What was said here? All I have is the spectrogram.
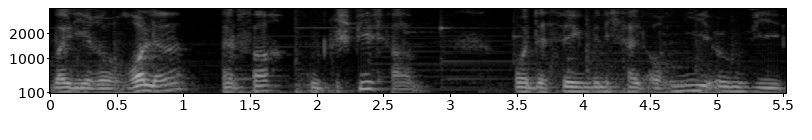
weil die ihre Rolle einfach gut gespielt haben. Und deswegen bin ich halt auch nie irgendwie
